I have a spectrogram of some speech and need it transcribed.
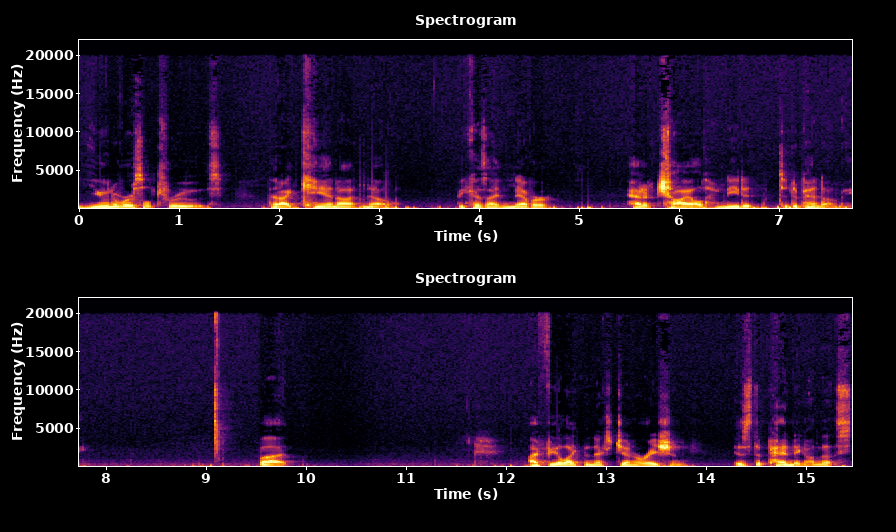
universal truths that I cannot know because I never had a child who needed to depend on me. But I feel like the next generation is depending on this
